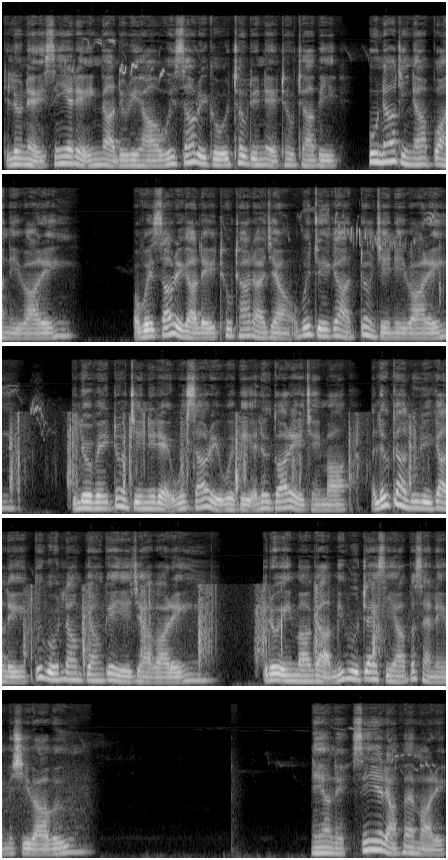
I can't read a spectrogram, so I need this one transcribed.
ဒီလိုနဲ့ဆင်းရဲတဲ့အင်္ဂါလူတွေဟာဝိစားတွေကိုအထုပ်တွေနဲ့ထုတ်ထားပြီးပူနာတီနာပွားနေပါတယ်။အဝိစားတွေကလည်းထုတ်ထားတာကြောင့်အဝိတွေကတွန့်ကျင်နေပါတယ်။ဒီလိုပဲတွန့်ကျင်နေတဲ့ဝိစားတွေဝစ်ပြီးအလုတ်သွားတဲ့အချိန်မှာအလုတ်ကလူတွေကလည်းသူ့ကိုလှောင်ပြောင်ခဲ့ရကြပါတယ်။သူတို့အိမ်မကမိဖို့တိုက်စီရာပတ်စံလည်းမရှိပါဘူး။ နေရလေဆင်းရဲတာမှန်ပါတယ်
